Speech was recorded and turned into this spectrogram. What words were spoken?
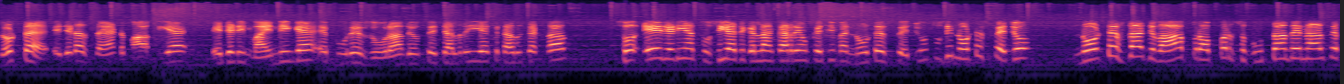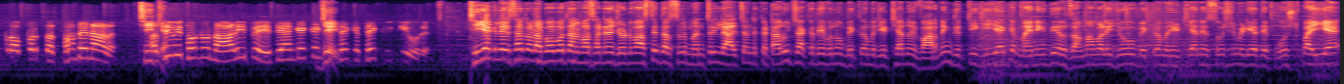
ਲੁੱਟ ਹੈ ਇਹ ਜਿਹੜਾ ਸੈਂਡ ਮਾਫੀਆ ਹੈ ਇਹ ਜਿਹੜੀ ਮਾਈਨਿੰਗ ਹੈ ਇਹ ਪੂਰੇ ਜ਼ੋਰਾਂ ਦੇ ਉੱਤੇ ਚੱਲ ਰਹੀ ਹੈ ਕਟਾਰੂ ਚੱਕ ਸਾਹਿਬ। ਸੋ ਇਹ ਜਿਹੜੀਆਂ ਤੁਸੀਂ ਅੱਜ ਗੱਲਾਂ ਕਰ ਰਹੇ ਹੋ ਕਿ ਜੀ ਮੈਂ ਨੋਟਿਸ ਭੇਜੂ ਤੁਸੀਂ ਨੋਟਿਸ ਭੇਜੋ। ਨੋਟਿਸ ਦਾ ਜਵਾਬ ਪ੍ਰੋਪਰ ਸਬੂਤਾਂ ਦੇ ਨਾਲ ਤੇ ਪ੍ਰੋਪਰ ਤੱਥਾਂ ਦੇ ਨਾਲ। ਅਸੀਂ ਵੀ ਤੁਹਾਨੂੰ ਨਾਲ ਹੀ ਭੇਜ ਦਿਆਂਗੇ ਕਿ। ਕਿੱਥੇ ਕਿੱਥੇ ਕੀ ਕੀ ਹੋ ਰਿਹਾ। ਠੀਕ ਹੈ ਕਲੇਰ ਸਾਹਿਬ ਤੁਹਾਡਾ ਬਹੁਤ ਬਹੁਤ ਧੰਨਵਾਦ ਸਾਡੇ ਨਾਲ ਜੁੜਨ ਵਾਸਤੇ। ਦਰਸਲ ਮੰਤਰੀ ਲਾਲਚੰਦ ਕਟਾਰੂ ਚੱਕ ਦੇ ਵੱਲੋਂ ਵਿਕਰਮ ਮਜੀਠੀਆ ਨੂੰ ਇਹ ਵਾਰਨਿੰਗ ਦਿੱਤੀ ਗਈ ਹੈ ਕਿ ਮਾਈਨਿੰਗ ਦੇ ਇਲਜ਼ਾਮਾਂ ਵਾਲੀ ਜੋ ਵਿਕਰਮ ਮਜੀਠੀਆ ਨੇ ਸੋਸ਼ਲ ਮੀਡੀਆ ਤੇ ਪੋਸਟ ਪਾਈ ਹੈ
